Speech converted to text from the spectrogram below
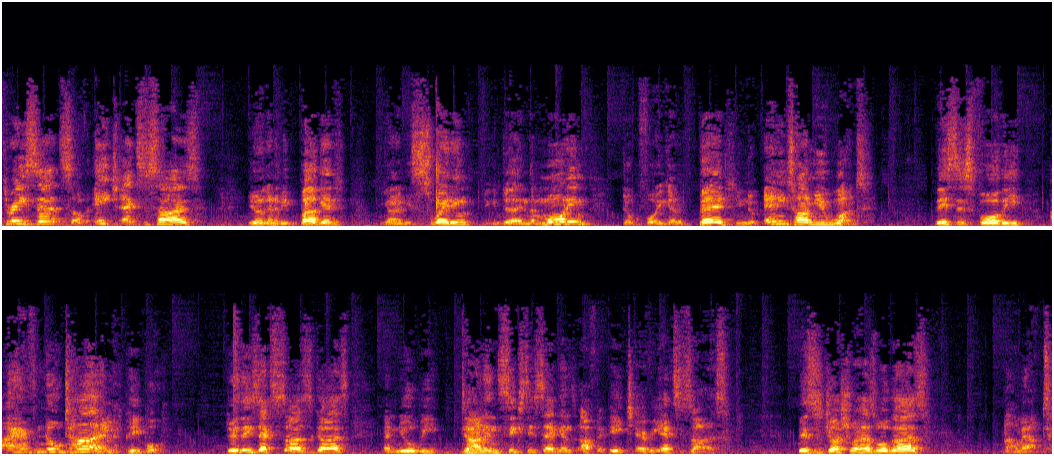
Three sets of each exercise. You're going to be buggered. You're going to be sweating. You can do that in the morning. Do it before you go to bed. You can do it anytime you want. This is for the I have no time people. Do these exercises, guys, and you'll be done in 60 seconds after each every exercise. This is Joshua Haswell, guys. I'm out.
